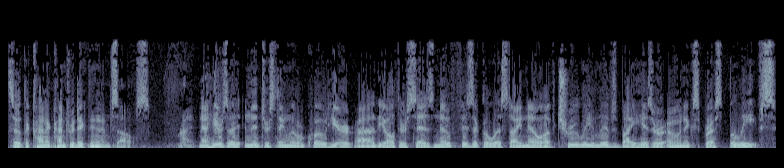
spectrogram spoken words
So they're kind of contradicting themselves. Right. Now, here's a, an interesting little quote here. Uh, the author says, No physicalist I know of truly lives by his or own expressed beliefs.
